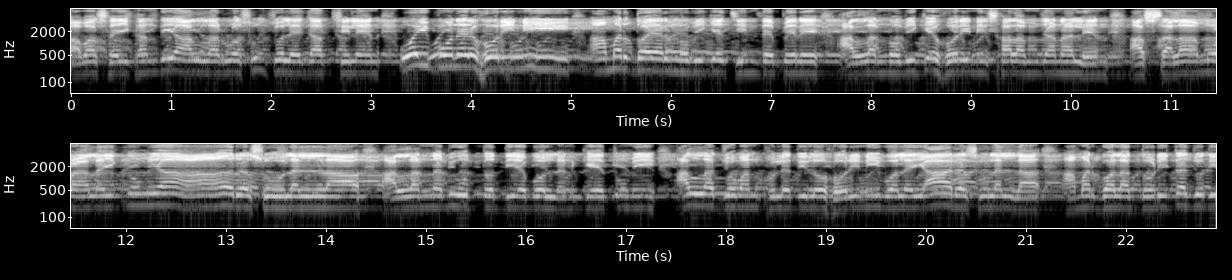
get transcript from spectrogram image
বাবা সেইখান দিয়ে আল্লাহর রসুল চলে যাচ্ছিলেন। ওই বনের হরিণী আমার দয়ার নবীকে চিনতে পেরে আল্লাহ নবীকে হরিণী সালাম জানালেন। আসসালামু আলাইকুম ইয়া রাসূলুল্লাহ। আল্লাহ নবী উত্তর দিয়ে বললেন, কে তুমি? আল্লাহ জবান খুলে দিল, হরিণী বলে, ইয়া রসুল আল্লাহ আমার গলার দড়িটা যদি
